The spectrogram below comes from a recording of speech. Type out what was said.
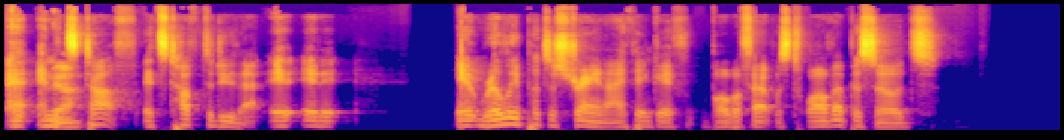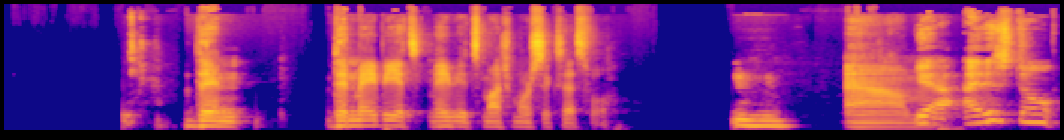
and, and it's tough. It's tough to do that. It, it it really puts a strain. I think if Boba Fett was twelve episodes, then then maybe it's maybe it's much more successful. Mm-hmm. Um, Yeah, I just don't.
